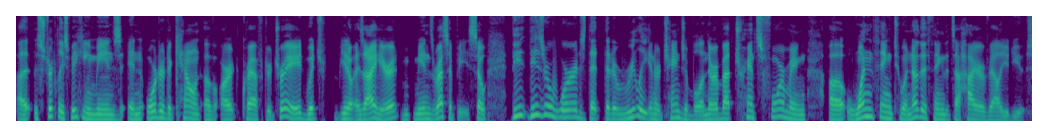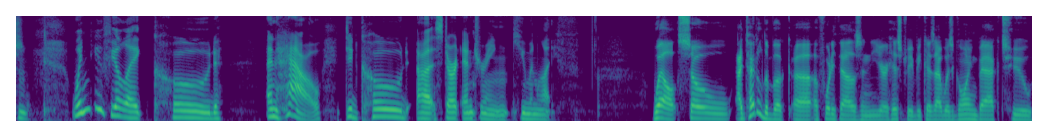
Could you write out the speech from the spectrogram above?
uh, strictly speaking, means in order to count of art, craft, or trade, which, you know, as I hear it, means recipes. So, these, these are words that, that are really interchangeable, and they're about transforming uh, one thing to another thing that's a higher valued use. When do you feel like code and how did code uh, start entering human life? Well, so I titled the book uh, A 40,000 Year History because I was going back to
